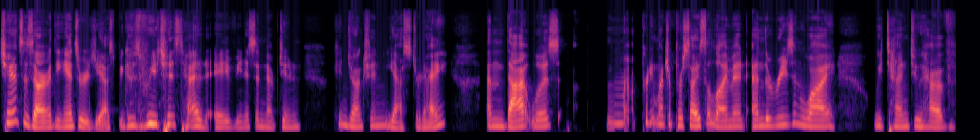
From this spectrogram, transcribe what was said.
Chances are the answer is yes, because we just had a Venus and Neptune conjunction yesterday, and that was pretty much a precise alignment. And the reason why we tend to have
